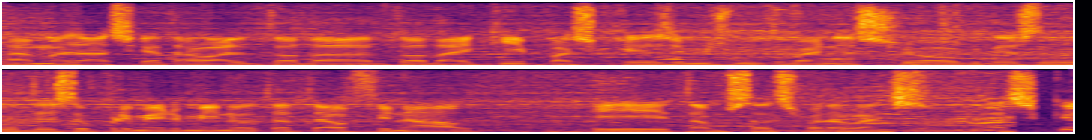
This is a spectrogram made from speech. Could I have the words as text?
Ah, mas acho que é trabalho de toda, toda a equipa. Acho que agimos muito bem neste jogo, desde o, desde o primeiro minuto até o final e estamos todos parabéns. Acho que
